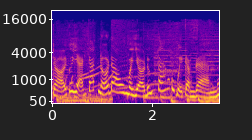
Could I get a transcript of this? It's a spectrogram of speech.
Trời có giãn cách nữa đâu mà giờ đứng tán cũng bị cầm ràm nữa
